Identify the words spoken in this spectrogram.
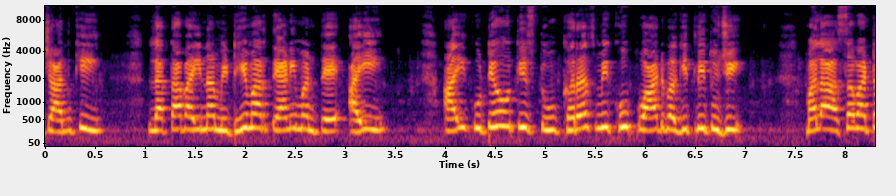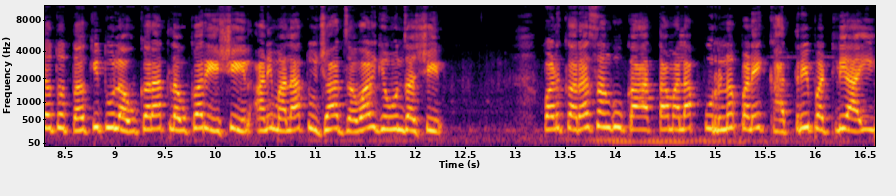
जानकी लताबाईंना मिठी मारते आणि म्हणते आई आई कुठे होतीस तू? खरंच मी खूप वाट बघितली तुझी. मला असं वाटत होतं की तू लवकरात लवकर येशील आणि मला तुझ्या जवळ घेऊन जाशील. पण खरं सांगू का आता मला पूर्णपणे खात्री पटली आई.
